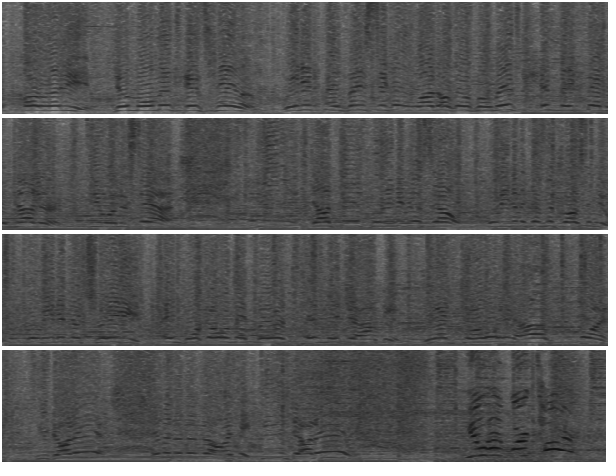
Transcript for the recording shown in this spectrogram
up already. Your moment is here. Win in every single one of those moments and make them matter. Do you understand? Got this. Believe in yourself. Believe in the person across from you. Believe in your training. And walk out on that floor and make it happen. Let's go and have fun. You got it? No, no, no, no, no. I say, you got it? You have worked hard.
